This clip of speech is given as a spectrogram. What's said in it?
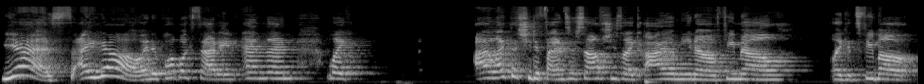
Yes, I know, in a public setting. And then, like, I like that she defends herself. She's like, I am, you know, female, like, it's female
